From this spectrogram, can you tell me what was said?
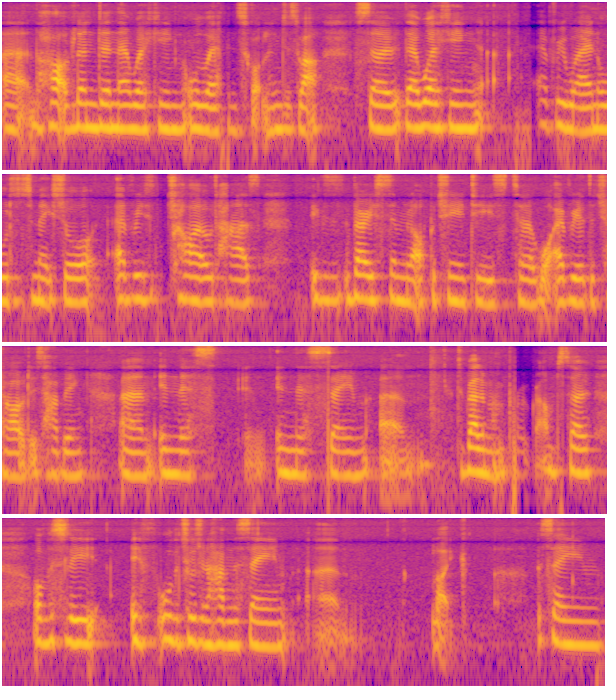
uh, the heart of London. They're working all the way up in Scotland as well. So they're working everywhere in order to make sure every child has ex- very similar opportunities to what every other child is having um, in this in, in this same um, development program. So obviously, if all the children are having the same um, like same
